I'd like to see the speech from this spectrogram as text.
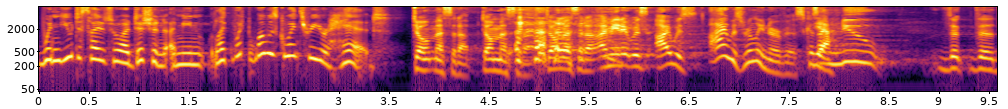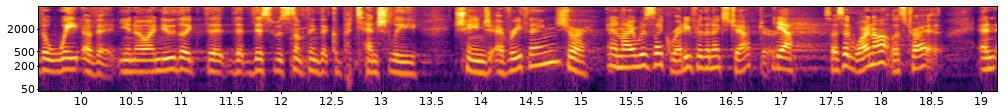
when you decided to audition, I mean, like, what, what was going through your head? Don't mess it up. Don't mess it up. Don't mess it up. I mean, it was. I was. I was really nervous because Yeah. I knew the, the the weight of it. You know, I knew like that that this was something that could potentially change everything. Sure. And I was like ready for the next chapter. Yeah. So I said, why not? Let's try it. And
